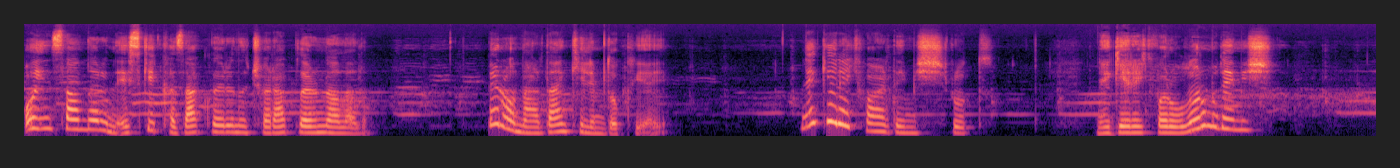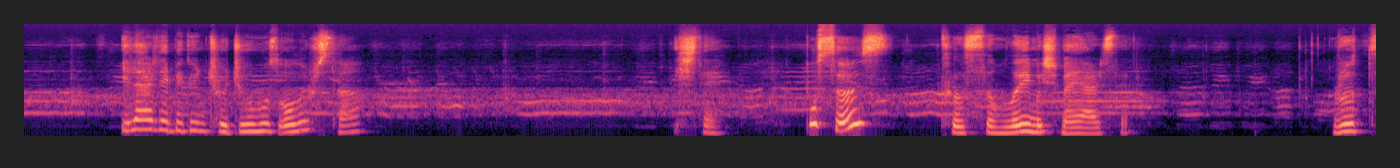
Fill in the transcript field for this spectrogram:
o insanların eski kazaklarını, çoraplarını alalım. Ben onlardan kilim dokuyayım. Ne gerek var demiş Ruth. Ne gerek var olur mu demiş. İleride bir gün çocuğumuz olursa işte bu söz tılsımlıymış meğerse. Ruth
